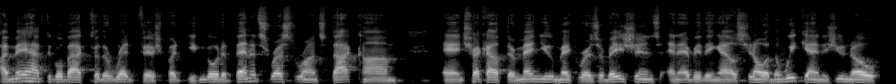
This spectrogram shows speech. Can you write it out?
I may have to go back to the redfish, but you can go to bennettsrestaurants.com and check out their menu, make reservations and everything else. You know, on the weekend, as you know,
